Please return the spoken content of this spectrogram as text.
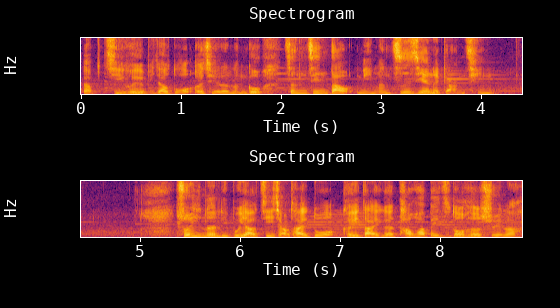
呃机会会比较多，而且呢能够增进到。你们之间的感情，所以呢，你不要计较太多，可以带一个桃花杯子多喝水了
